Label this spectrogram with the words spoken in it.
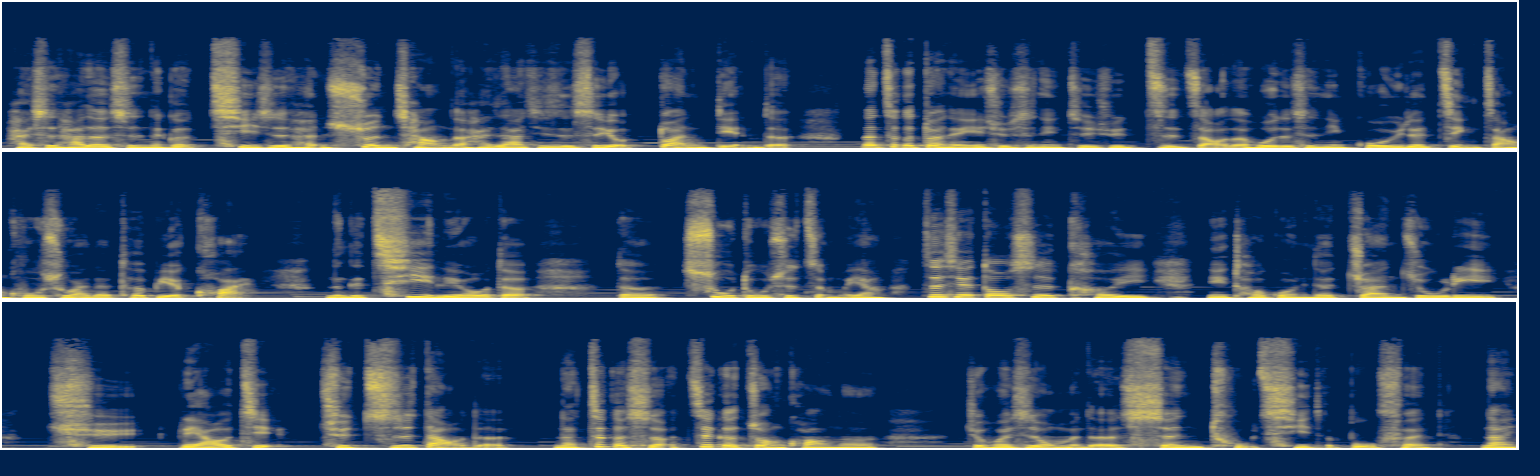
还是它的是那个气是很顺畅的，还是它其实是有断点的？那这个断点也许是你自己去制造的，或者是你过于的紧张，呼出来的特别快，那个气流的的速度是怎么样？这些都是可以你透过你的专注力去了解、去知道的。那这个时候，这个状况呢，就会是我们的深吐气的部分。那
